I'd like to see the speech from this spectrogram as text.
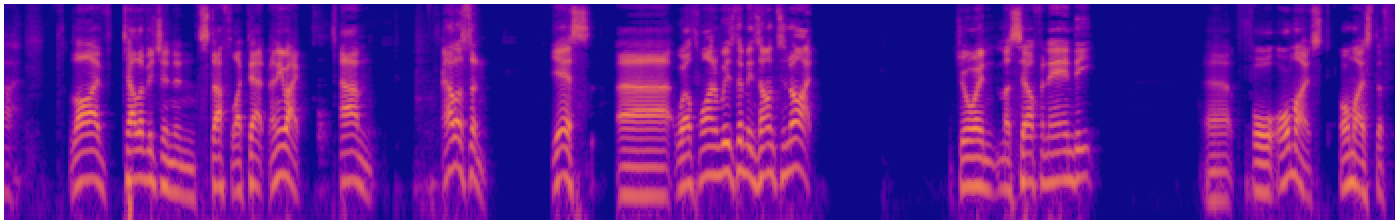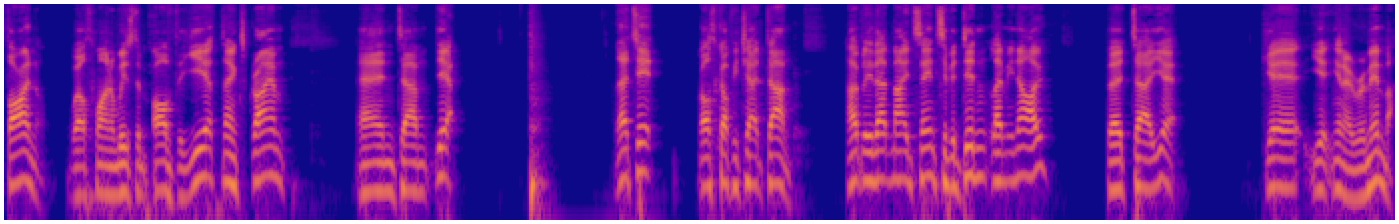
Ah, live television and stuff like that. Anyway, um, Alison, yes, uh, Wealth, Wine, and Wisdom is on tonight. Join myself and Andy uh, for almost almost the final Wealth, Wine, and Wisdom of the year. Thanks, Graham. And um, yeah, that's it. Wealth Coffee Chat done. Hopefully that made sense. If it didn't, let me know. But uh, yeah, get, you know, remember,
